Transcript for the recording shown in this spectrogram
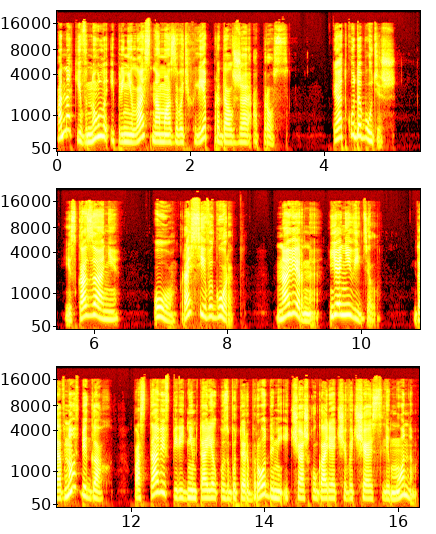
Она кивнула и принялась намазывать хлеб, продолжая опрос. «Ты откуда будешь?» «Из Казани». «О, красивый город». «Наверное, я не видел». «Давно в бегах?» Поставив перед ним тарелку с бутербродами и чашку горячего чая с лимоном,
